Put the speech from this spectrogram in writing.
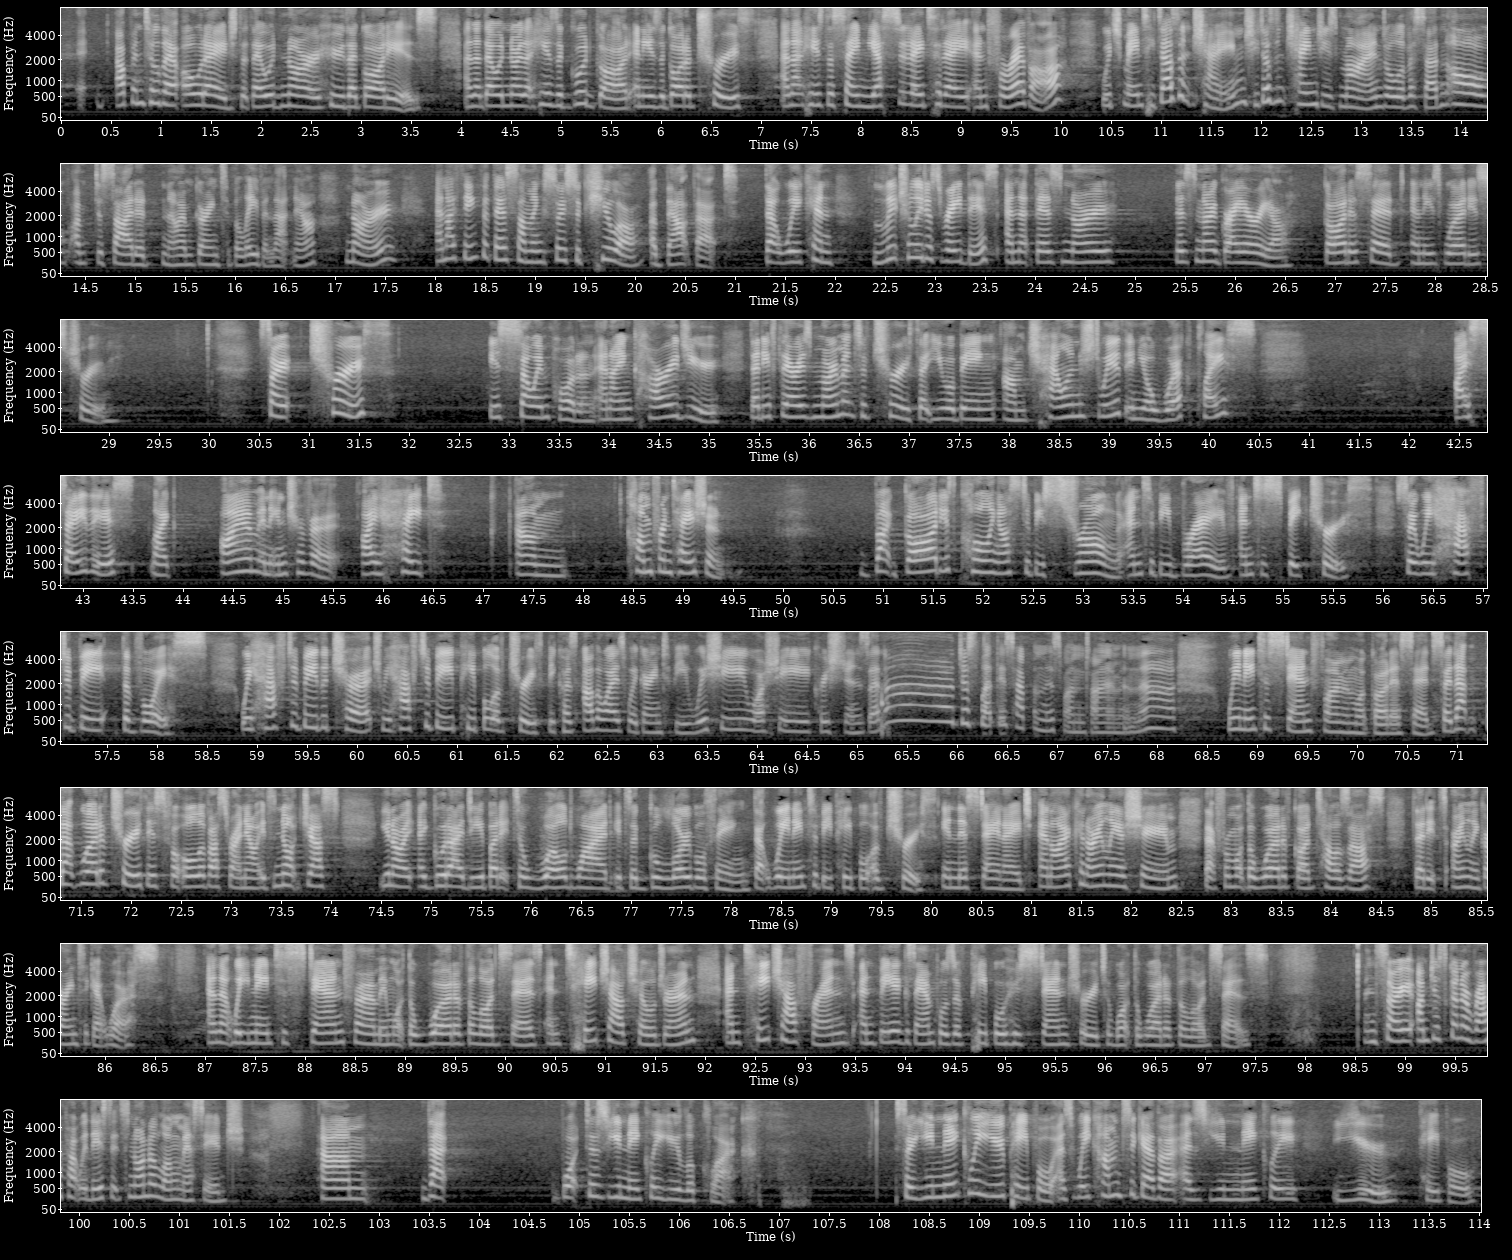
up until their old age, that they would know who their God is, and that they would know that He is a good God and He is a God of truth, and that He's the same yesterday, today, and forever, which means He doesn't change. He doesn't change His mind all of a sudden. Oh, I've decided now I'm going to believe in that now. No. And I think that there's something so secure about that, that we can literally just read this and that there's no, there's no grey area God has said, and His word is true. So, truth is so important, and I encourage you that if there is moments of truth that you are being um, challenged with in your workplace, I say this like I am an introvert. I hate um, confrontation. But God is calling us to be strong and to be brave and to speak truth. So we have to be the voice. We have to be the church. We have to be people of truth because otherwise we're going to be wishy washy Christians that, ah, just let this happen this one time. And ah, we need to stand firm in what God has said. So that, that word of truth is for all of us right now. It's not just you know, a, a, good idea, but it's a worldwide, it's a global thing that we need to be people of truth in this day and age. And I can only assume that from what the Word of God tells us, that it's only going to get worse. And that we need to stand firm in what the word of the Lord says and teach our children and teach our friends and be examples of people who stand true to what the word of the Lord says. And so I'm just going to wrap up with this. It's not a long message. Um, that what does uniquely you look like? So, uniquely you people, as we come together as uniquely you people,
